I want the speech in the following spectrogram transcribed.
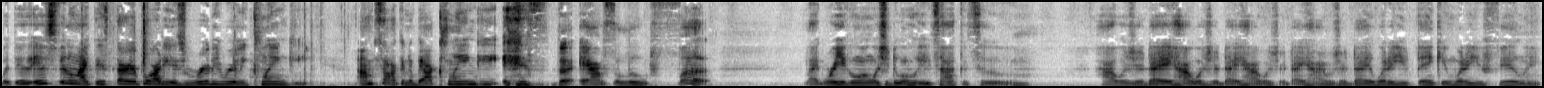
But it's feeling like this third party is really, really clingy. I'm talking about clingy is the absolute fuck. Like, where you going? What you doing? Who you talking to? How was your day? How was your day? How was your day? How was your day? What are you thinking? What are you feeling?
